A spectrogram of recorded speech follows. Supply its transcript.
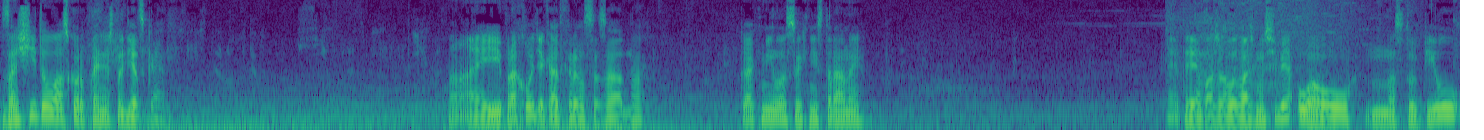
Защита у Аскорб, конечно, детская. А, и проходик открылся заодно. Как мило с их стороны. Это я, пожалуй, возьму себе. Оу, наступил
